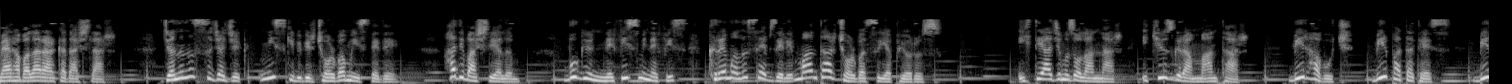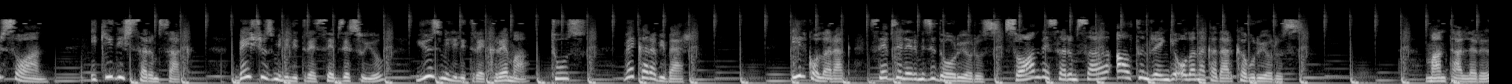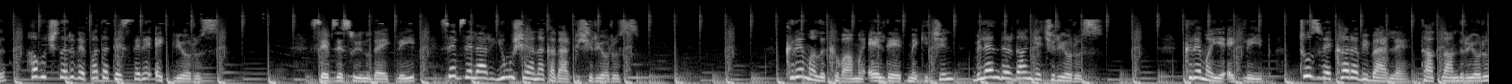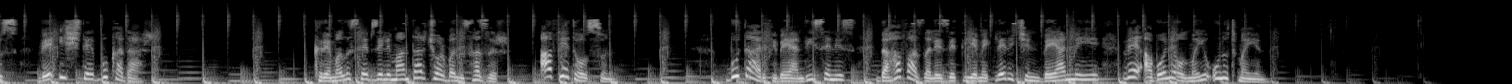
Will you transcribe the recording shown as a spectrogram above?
Merhabalar arkadaşlar. Canınız sıcacık, mis gibi bir çorba mı istedi? Hadi başlayalım. Bugün nefis mi nefis, kremalı sebzeli mantar çorbası yapıyoruz. İhtiyacımız olanlar 200 gram mantar, 1 havuç, 1 patates, 1 soğan, 2 diş sarımsak, 500 ml sebze suyu, 100 ml krema, tuz ve karabiber. İlk olarak sebzelerimizi doğruyoruz. Soğan ve sarımsağı altın rengi olana kadar kavuruyoruz. Mantarları, havuçları ve patatesleri ekliyoruz. Sebze suyunu da ekleyip sebzeler yumuşayana kadar pişiriyoruz. Kremalı kıvamı elde etmek için blenderdan geçiriyoruz. Kremayı ekleyip tuz ve karabiberle tatlandırıyoruz ve işte bu kadar. Kremalı sebzeli mantar çorbanız hazır. Afiyet olsun. Bu tarifi beğendiyseniz daha fazla lezzetli yemekler için beğenmeyi ve abone olmayı unutmayın.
